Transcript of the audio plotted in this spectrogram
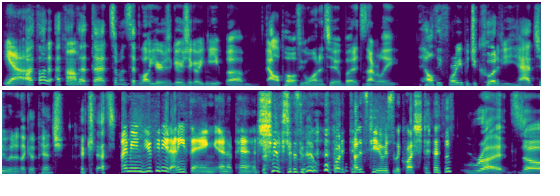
Yeah. I thought I thought um, that that someone said a lot years ago years ago you can eat um, Alpo if you wanted to, but it's not really healthy for you. But you could if you had to, and like a pinch, I guess. I mean, you can eat anything in a pinch. Just what it does to you is the question. Right. So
